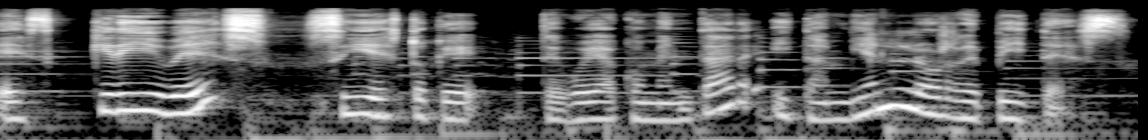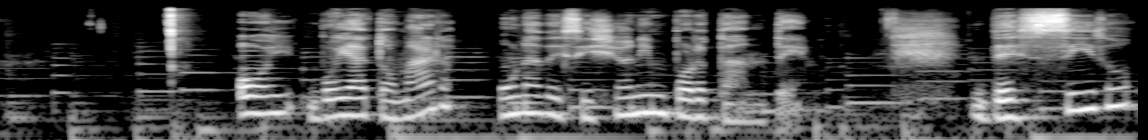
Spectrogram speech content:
Escribes, ¿sí? Esto que te voy a comentar y también lo repites. Hoy voy a tomar una decisión importante. Decido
